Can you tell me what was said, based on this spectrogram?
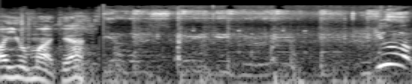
Твою мать, а? Ё...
